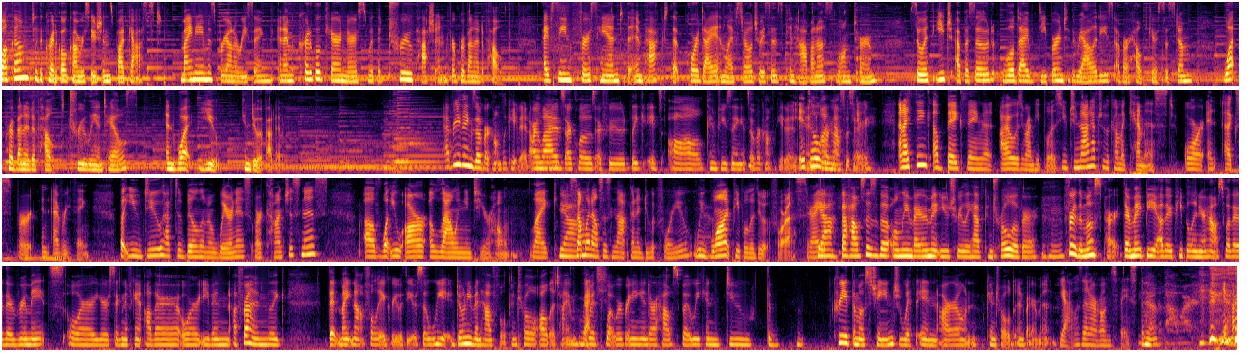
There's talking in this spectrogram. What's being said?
Welcome to the Critical Conversations podcast. My name is Brianna Reesing, and I'm a critical care nurse with a true passion for preventative health. I've seen firsthand the impact that poor diet and lifestyle choices can have on us long term. So, with each episode, we'll dive deeper into the realities of our healthcare system, what preventative health truly entails, and what you can do about it everything's overcomplicated. Our mm-hmm. lives, our clothes, our food, like it's all confusing. It's overcomplicated. It's over unnecessary. And I think a big thing that I always remind people is you do not have to become a chemist or an expert in everything, but you do have to build an awareness or consciousness of what you are allowing into your home. Like yeah. someone else is not going to do it for you. We yeah. want people to do it for us, right? Yeah, the house is the only environment you truly have control over mm-hmm. for the most part. There might be other people in your house, whether they're roommates or your significant other or even a friend like that might not fully agree with you. So we don't even have full control all the time right. with what we're bringing into our house, but we can do the create the most change within our own controlled environment. Yeah, within our own space. The yeah. power. yeah.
